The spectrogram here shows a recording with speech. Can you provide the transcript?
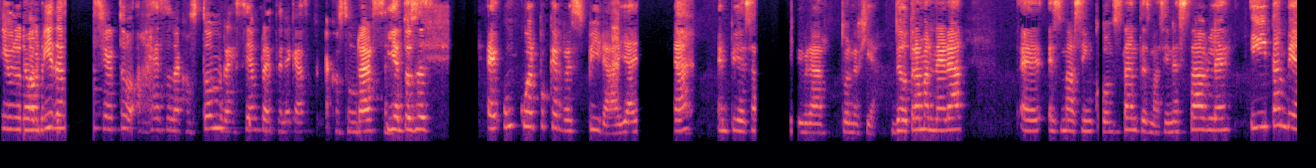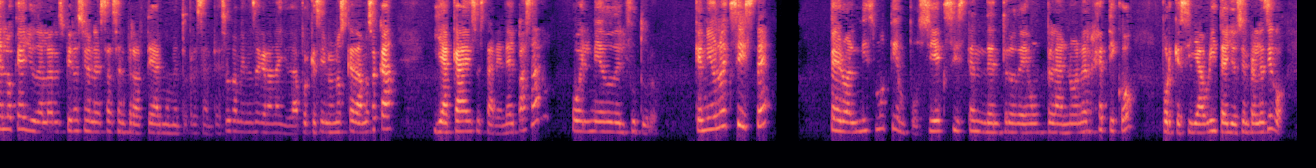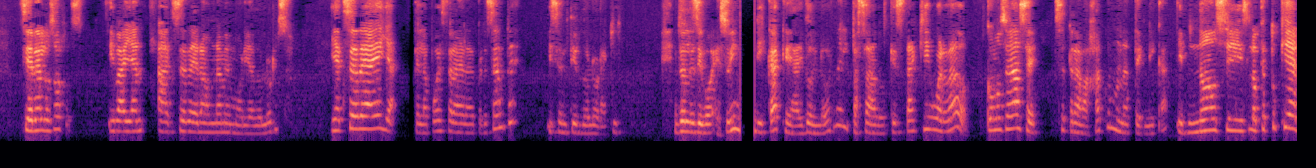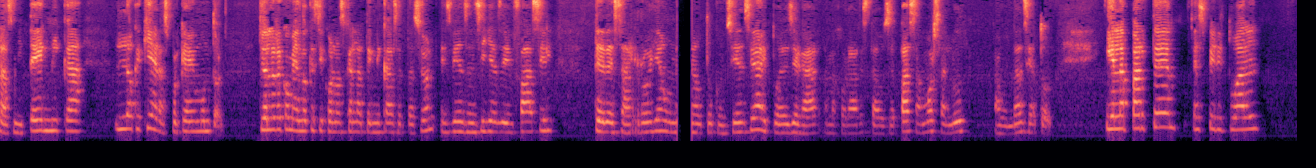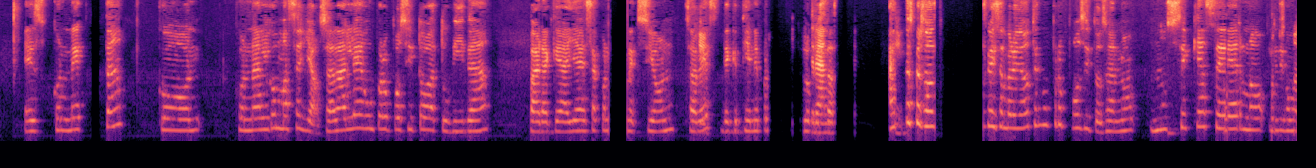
Y uno no olvida, ¿cierto? Ah, es una costumbre, siempre tiene que acostumbrarse. Y entonces, eh, un cuerpo que respira, ya, ya empieza a equilibrar tu energía. De otra manera, eh, es más inconstante, es más inestable. Y también lo que ayuda a la respiración es a centrarte al momento presente. Eso también es de gran ayuda, porque si no nos quedamos acá, y acá es estar en el pasado o el miedo del futuro. Que ni uno existe, pero al mismo tiempo sí existen dentro de un plano energético, porque si ya ahorita yo siempre les digo, cierren los ojos y vayan a acceder a una memoria dolorosa. Y accede a ella, te la puedes traer al presente y sentir dolor aquí. Entonces les digo, eso indica que hay dolor del pasado que está aquí guardado. ¿Cómo se hace? Se trabaja con una técnica, hipnosis, lo que tú quieras, mi técnica, lo que quieras, porque hay un montón. Yo les recomiendo que si conozcan la técnica de aceptación, es bien sencilla, es bien fácil, te desarrolla una autoconciencia y puedes llegar a mejorar estados de paz, amor, salud, abundancia, todo. Y en la parte espiritual es conecta con, con algo más allá, o sea, dale un propósito a tu vida para que haya esa conexión, ¿sabes? De que tiene lo que estás. Hay muchas personas que dicen, pero yo no tengo un propósito, o sea, no, no sé qué hacer, no. Le digo,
